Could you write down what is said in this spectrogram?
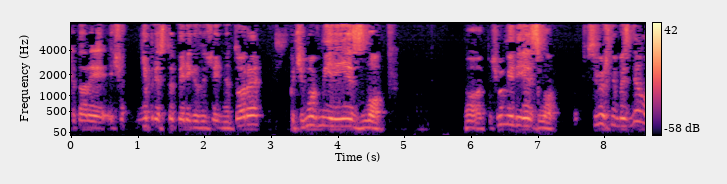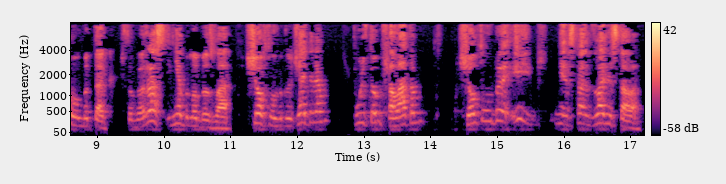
которые еще не приступили к изучению Торы, почему в мире есть зло. Вот, почему в мире есть зло. Всевышний бы сделал бы так, чтобы раз и не было бы зла. Щелкнул выключателем, пультом, шалатом, щелкнул бы, и не, зла не стало.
